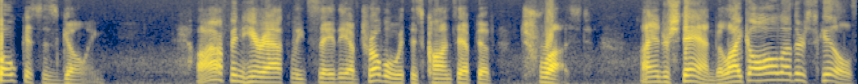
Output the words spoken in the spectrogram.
focus is going. I often hear athletes say they have trouble with this concept of trust. I understand, but like all other skills,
